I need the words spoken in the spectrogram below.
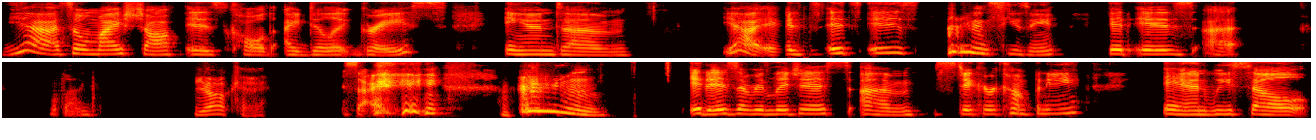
yeah so my shop is called idyllic grace and um yeah it's it's is excuse me it is uh hold on. Yeah okay. Sorry. It is a religious um sticker company and we sell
